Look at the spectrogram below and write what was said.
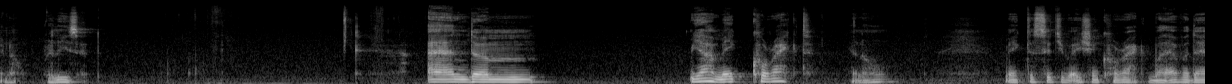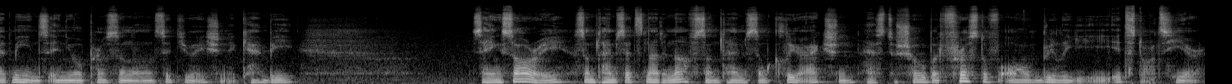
You know, release it. And um, yeah, make correct. You know, make the situation correct, whatever that means in your personal situation. It can be saying sorry. Sometimes that's not enough. Sometimes some clear action has to show. But first of all, really, it starts here.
